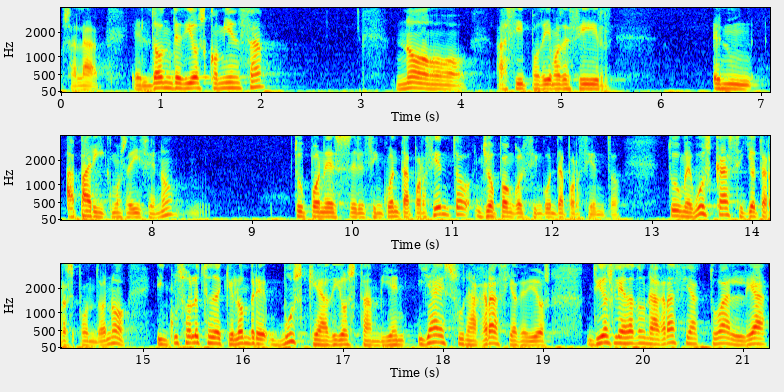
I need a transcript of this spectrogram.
O sea, el don de Dios comienza no así podríamos decir en, a pari, como se dice, ¿no? Tú pones el 50%, yo pongo el 50%. Tú me buscas y yo te respondo no. Incluso el hecho de que el hombre busque a Dios también ya es una gracia de Dios. Dios le ha dado una gracia actual, le ha,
